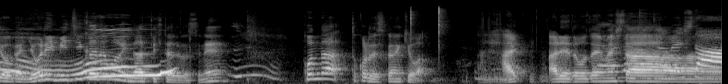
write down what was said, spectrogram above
教がより身近なものになってきたということですねこんなところですかね今日は。はい。ありがとうございました。ありがとうございました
